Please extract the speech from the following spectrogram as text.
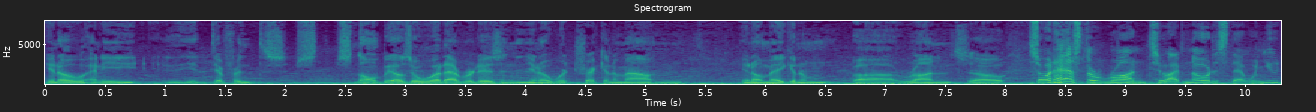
you know any different s- snowmobiles or whatever it is, and you know we're tricking them out and you know making them uh, run. So So it has to run too. I've noticed that when you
